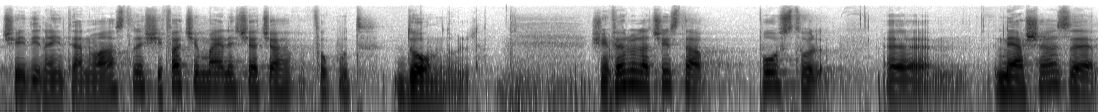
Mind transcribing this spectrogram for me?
cei dinaintea noastră și facem mai ales ceea ce a făcut Domnul. Și în felul acesta postul ne așează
